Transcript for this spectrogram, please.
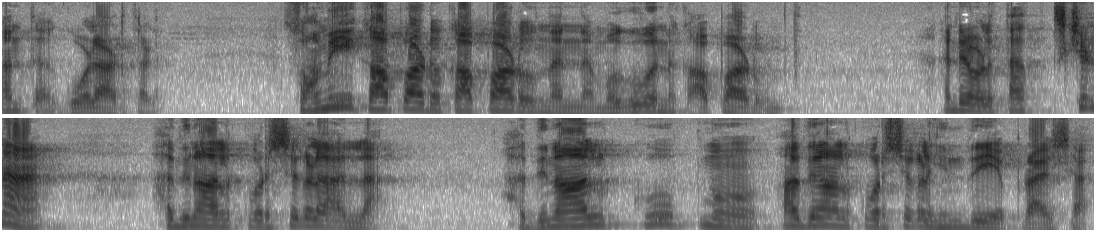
ಅಂತ ಗೋಳಾಡ್ತಾಳೆ. ಸ್ವಾಮಿ ಕಾಪಾಡು ಕಾಪಾಡು, ನನ್ನ ಮಗುವನ್ನು ಕಾಪಾಡು ಅಂತ. ಅಂದರೆ ಅವಳ ತಕ್ಷಣ ಹದಿನಾಲ್ಕು ವರ್ಷಗಳ ಅಲ್ಲ, ಹದಿನಾಲ್ಕು ಹದಿನಾಲ್ಕು ವರ್ಷಗಳ ಹಿಂದೆಯೇ ಪ್ರಾಯಶಃ.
